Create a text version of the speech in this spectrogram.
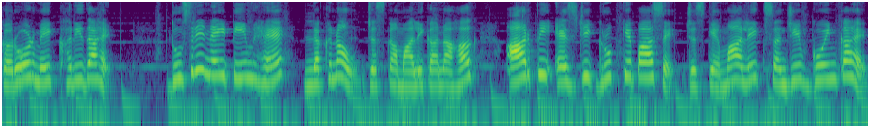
करोड़ में खरीदा है। दूसरी नई टीम है लखनऊ, जिसका मालिकाना हक आरपीएसडी ग्रुप के पास है, जिसके मालिक संजीव गोइनका है,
